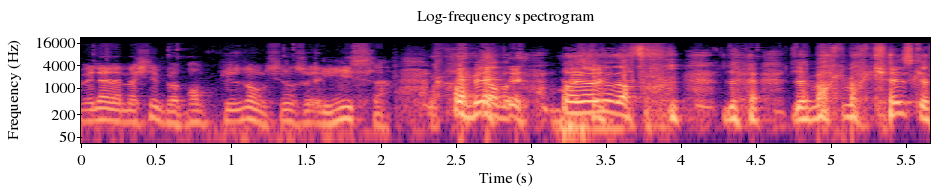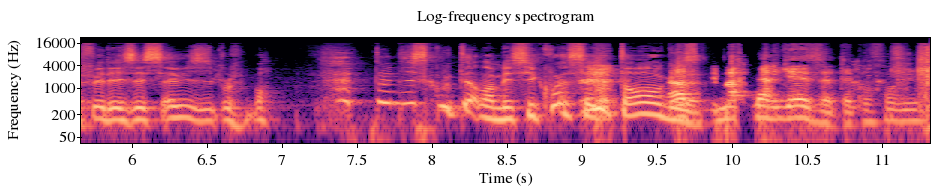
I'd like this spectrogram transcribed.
Mais là, la machine peut prendre plus d'angle, sinon elle glisse là. Oh merde retrouvé- Il y, a- il y a Marc Marquez qui a fait des essais visiblement. Tony Scooter, non mais c'est quoi cet angle Ah, c'est Marc Merguez, t'as confondu.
